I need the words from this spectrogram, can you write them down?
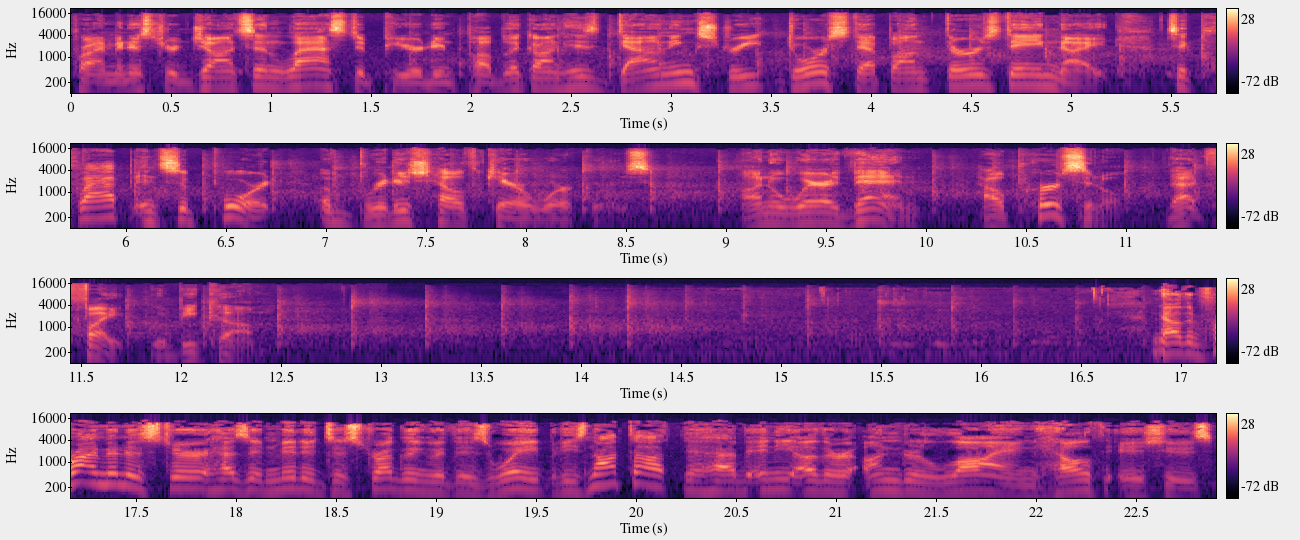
Prime Minister Johnson last appeared in public on his Downing Street doorstep on Thursday night to clap in support of British healthcare workers, unaware then how personal that fight would become. Now, the Prime Minister has admitted to struggling with his weight, but he's not thought to have any other underlying health issues.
